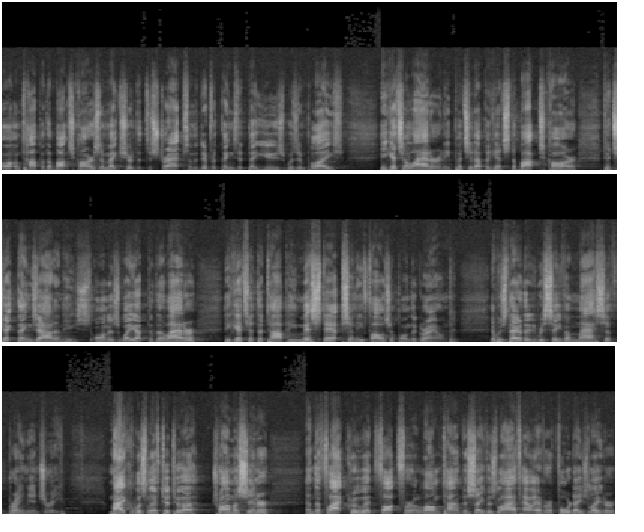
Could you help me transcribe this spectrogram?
on top of the box cars and make sure that the straps and the different things that they used was in place. He gets a ladder and he puts it up against the box car to check things out, and he's on his way up to the ladder. He gets at the top, he missteps, and he falls upon the ground. It was there that he received a massive brain injury. Michael was lifted to a trauma center, and the flight crew had fought for a long time to save his life. However, four days later,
